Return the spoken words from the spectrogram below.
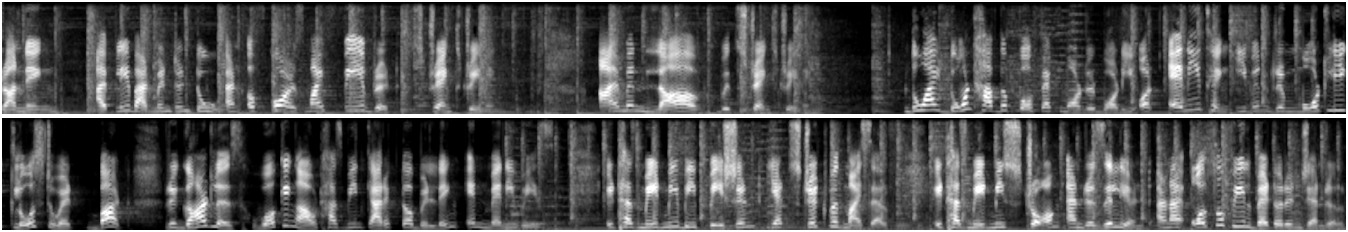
running. I play badminton too, and of course, my favorite, strength training. I'm in love with strength training. Though I don't have the perfect model body or anything even remotely close to it, but regardless, working out has been character building in many ways. It has made me be patient yet strict with myself. It has made me strong and resilient, and I also feel better in general.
